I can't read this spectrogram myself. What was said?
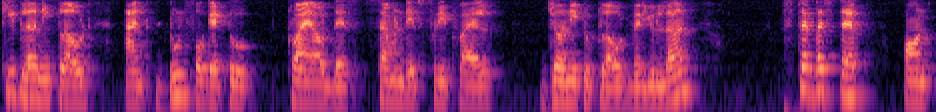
keep learning cloud and don't forget to try out this seven days free trial journey to cloud where you learn step by step on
